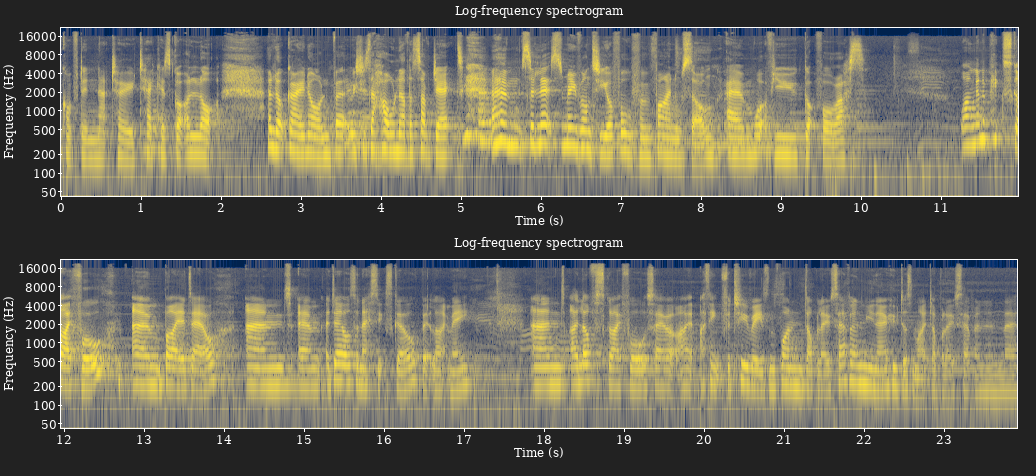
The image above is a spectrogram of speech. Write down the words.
confident in that too. Tech has got a lot, a lot going on, but which is a whole other subject. Um, so let's move on to your fourth and final song. Um, what have you got for us? Well, I'm going to pick Skyfall um, by Adele. And um, Adele's an Essex girl, a bit like me. And I love Skyfall, so I, I think for two reasons. One, 007, you know, who doesn't like 007 and the,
